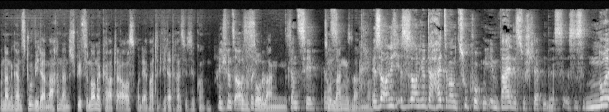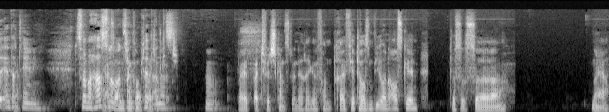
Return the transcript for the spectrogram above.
und dann kannst du wieder machen, dann spielst du noch eine Karte aus und er wartet wieder 30 Sekunden. Ich finde es auch das ist so langsam. Ganz zäh. Ganz so langsam. Ne? Es ist auch nicht, es ist auch nicht unterhaltsam beim Zugucken, eben weil es so schleppend ist. Es ist null entertaining. Ja. Das war bei Hearthstone ja, am Anfang komplett anders. Ja. Bei, bei Twitch kannst du in der Regel von 3.000, 4.000 Viewern ausgehen. Das ist, äh, naja,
